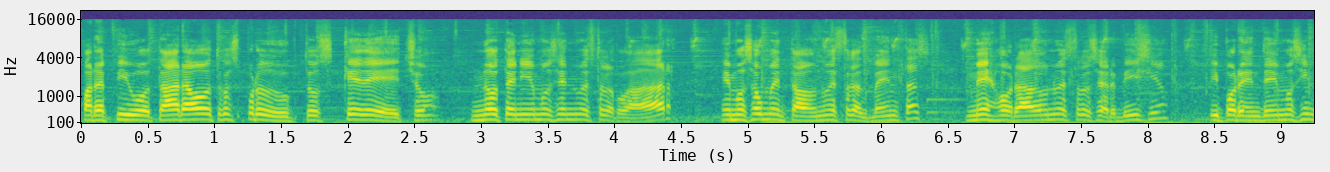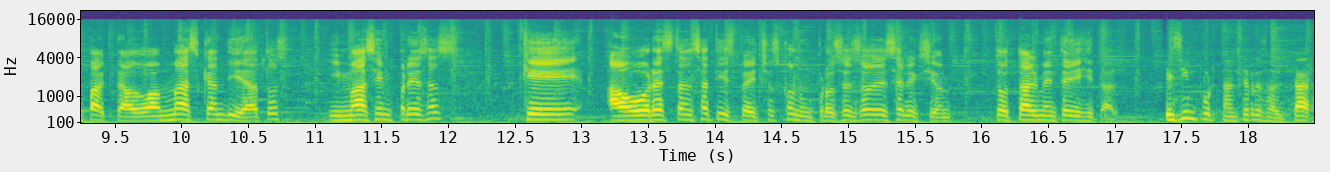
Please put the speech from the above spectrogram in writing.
para pivotar a otros productos que de hecho no teníamos en nuestro radar. Hemos aumentado nuestras ventas, mejorado nuestro servicio y por ende hemos impactado a más candidatos y más empresas que ahora están satisfechos con un proceso de selección totalmente digital. Es importante resaltar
